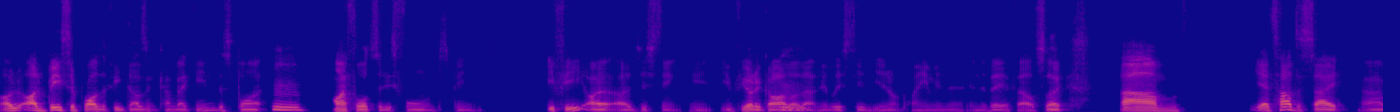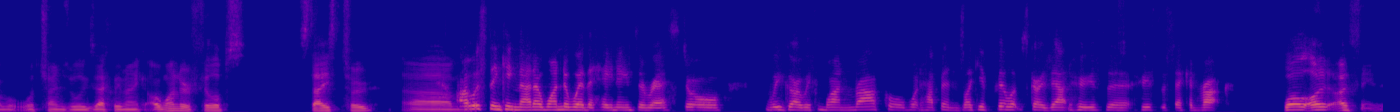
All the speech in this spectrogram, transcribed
I'd, I'd be surprised if he doesn't come back in, despite mm. my thoughts that his form's been iffy. I, I just think if you've got a guy mm. like that in your list, you're not playing him in the in the VFL. So, um, yeah, it's hard to say uh, what, what changes will exactly make. I wonder if Phillips stays too. Um, I was thinking that. I wonder whether he needs a rest or we go with one ruck or what happens. Like if Phillips goes out, who's the who's the second ruck? Well, I, I think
